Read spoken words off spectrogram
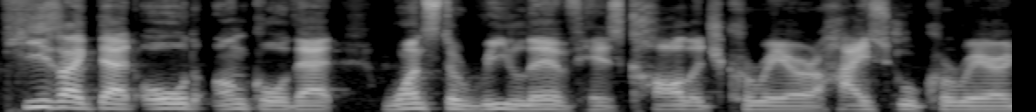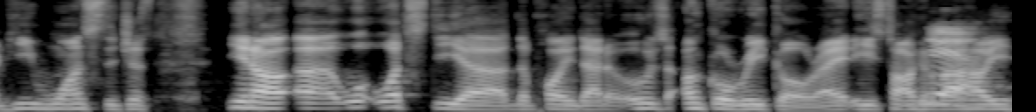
he's like that old uncle that wants to relive his college career or high school career, and he wants to just, you know, uh, wh- what's the uh the point that who's Uncle Rico, right? He's talking Yeah. about how he,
